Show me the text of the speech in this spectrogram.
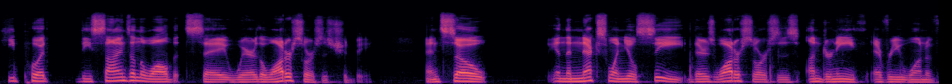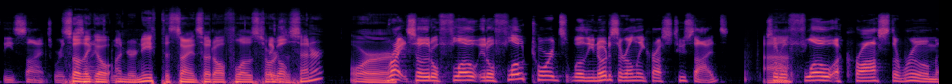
he put these signs on the wall that say where the water sources should be. And so in the next one, you'll see there's water sources underneath every one of these signs. Where the So they go would be. underneath the sign, so it all flows towards go- the center, or Right. So it'll flow. It'll flow towards. Well, you notice they're only across two sides, so Ah, it'll flow across the room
